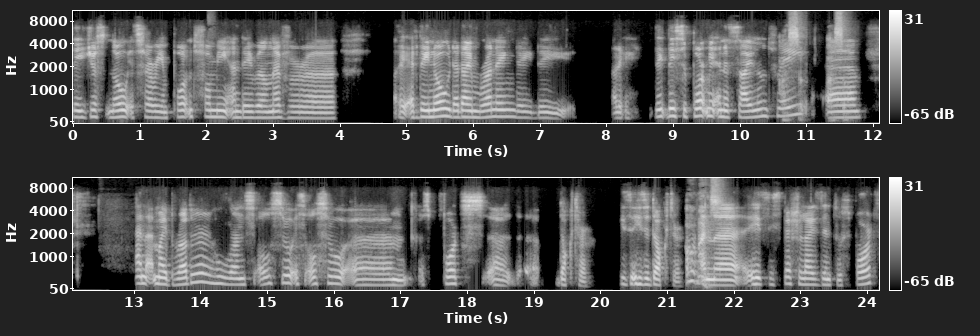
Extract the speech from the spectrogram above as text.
they just know it's very important for me, and they will never. Uh, if they know that I'm running, they they they they support me in a silent way. Awesome. Awesome. Um, and my brother, who runs also, is also um, a sports uh, doctor. He's he's a doctor, oh, nice. and uh, he's, he's specialized into sports.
